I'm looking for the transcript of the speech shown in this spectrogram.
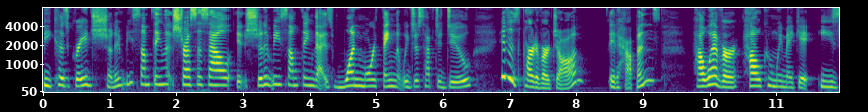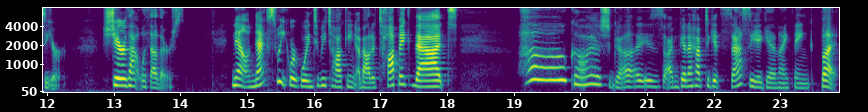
because grades shouldn't be something that stresses out. It shouldn't be something that is one more thing that we just have to do. It is part of our job, it happens. However, how can we make it easier? Share that with others. Now, next week, we're going to be talking about a topic that, oh gosh, guys, I'm going to have to get sassy again, I think, but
